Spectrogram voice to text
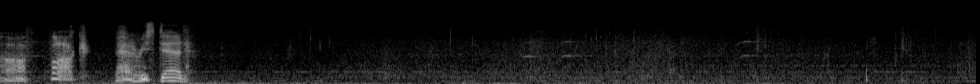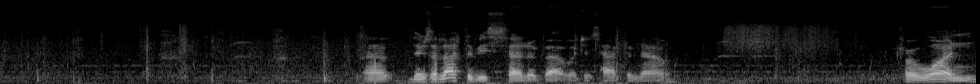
Oh, fuck! Battery's dead. Uh, there's a lot to be said about what just happened now. For one,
